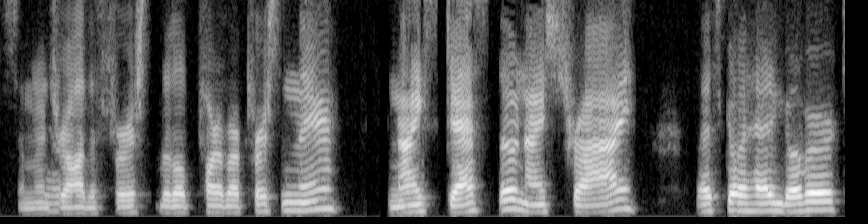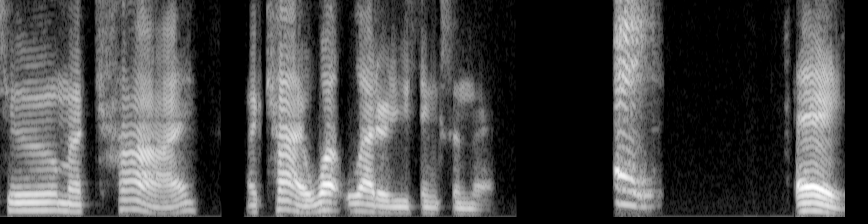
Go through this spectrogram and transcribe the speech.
So I'm going to draw the first little part of our person there. Nice guess, though. Nice try. Let's go ahead and go over to Makai. Makai, what letter do you think's in there? A. A.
